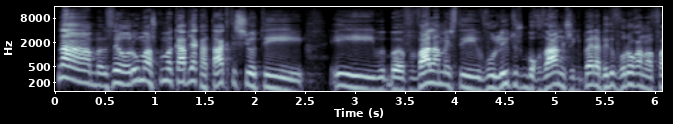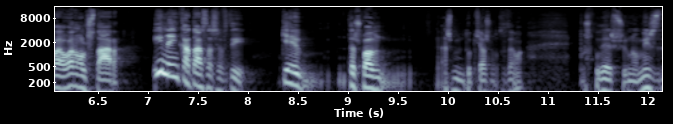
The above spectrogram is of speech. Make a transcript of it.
να θεωρούμε, ας πούμε, κάποια κατάκτηση ότι η, βάλαμε στη βουλή τους Μπογδάνους εκεί πέρα επειδή φορούγαν ο All Star. Είναι η κατάσταση αυτή. Και τέλος πάντων, ας μην το πιάσουμε το θέμα σπουδαίε φυσιογνωμίες.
